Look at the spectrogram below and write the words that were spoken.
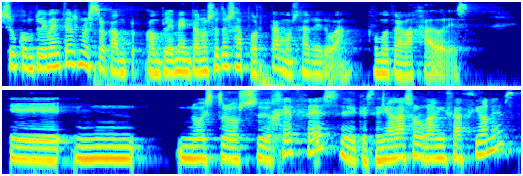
su complemento es nuestro complemento. Nosotros aportamos a Geroa como trabajadores. nuestros jefes, que serían las organizaciones,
